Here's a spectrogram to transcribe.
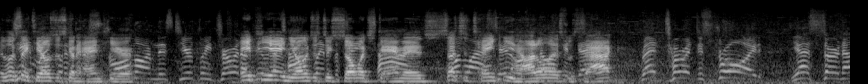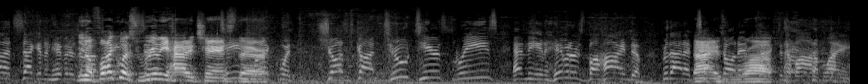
it looks like TL's just gonna end here. this tier three APA and Yeon just do so much damage. Such a tanky Nautilus with it down. Zac. Red turret destroyed. Yes, sir. Now that second inhibitor. You know, FlyQuest really had a chance Team there. Liquid just got two tier threes and the inhibitors behind him for that That attempt is on rough. impact in the bottom lane.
